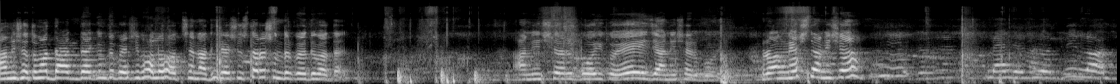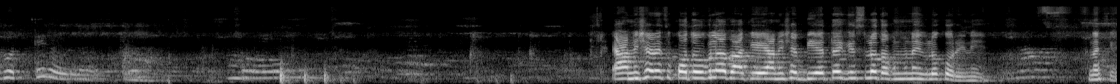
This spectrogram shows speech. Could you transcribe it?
আনিশা তোমার দাগ দেয় কিন্তু বেশি ভালো হচ্ছে না ধীরে সুস্থ আরও সুন্দর করে দেবা দাগ আনিশার বই কই এই যে আনিশার বই রং নিয়ে আসছো আনিশা আনিশার কতগুলা বাকি? আনিশা বিয়েতে গেছিল তখন মনে এগুলো করিনি। নাকি?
